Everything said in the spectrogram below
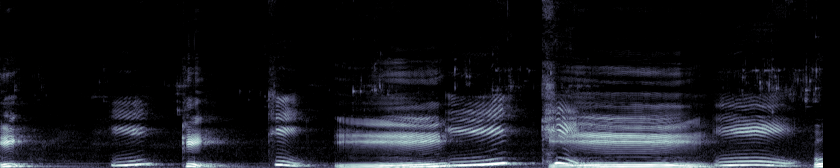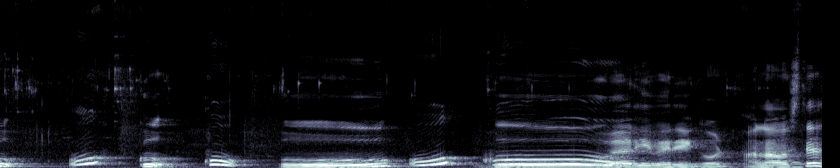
ఈ. కి. కి. ఈ. ఈ. కి. ఈ. ఈ. ఉ ఉ కు. కు. ఊ. ఉ కు. వెరీ వెరీ గుడ్ అలా వస్తే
